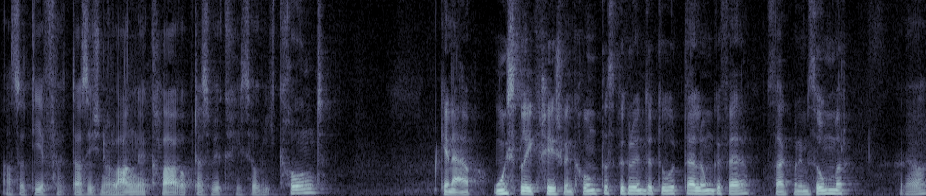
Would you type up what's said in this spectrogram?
Also die, das ist noch lange nicht klar, ob das wirklich so weit kommt. Genau. Ausblick ist, wenn kommt das begründete Urteil ungefähr? Sagt man im Sommer? Ja,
